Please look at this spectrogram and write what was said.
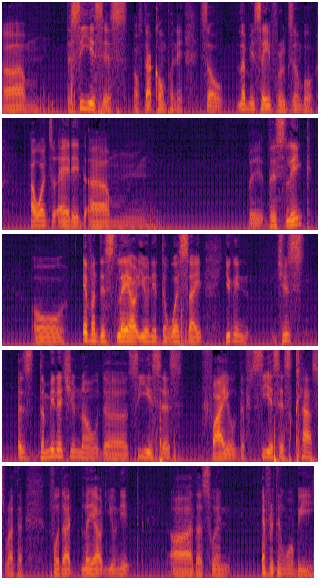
um, the CSS of that component. So let me say, for example, I want to edit. Um, this link or even this layout unit the website you can just as the minute you know the CSS file the CSS class rather for that layout unit uh, that's when everything will be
